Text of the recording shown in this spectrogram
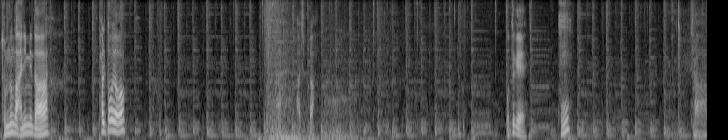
접는 거 아닙니다. 팔 떠요. 아 아쉽다. 어떻게 9? 자.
